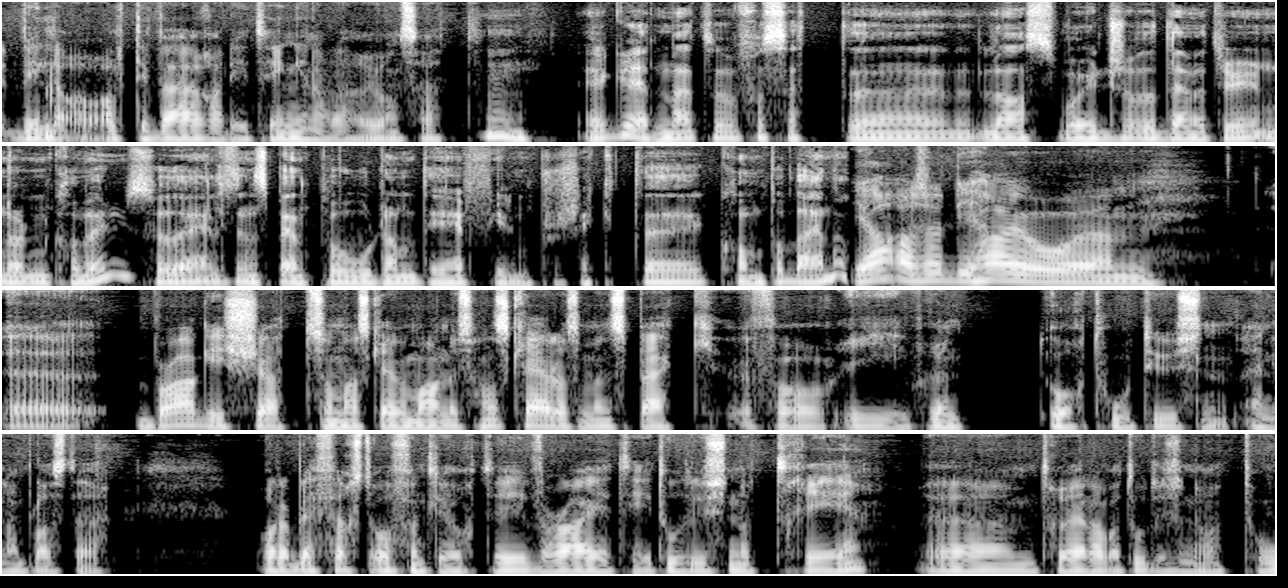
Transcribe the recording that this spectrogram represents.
vil det alltid være de tingene der uansett. Mm. Jeg gleder meg til å få sett uh, Last Voyage of the Demeter når den kommer. Så jeg er litt sånn spent på hvordan det filmprosjektet kom på beina. Ja, altså, de har jo um, uh, Bragi Shutt, som har skrevet manus, han skrev det som en spec for i rundt år 2000, en eller annen plass der. Og det ble først offentliggjort i Variety i 2003, um, tror jeg det var 2002.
